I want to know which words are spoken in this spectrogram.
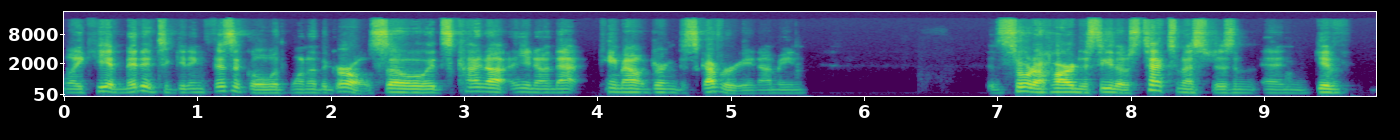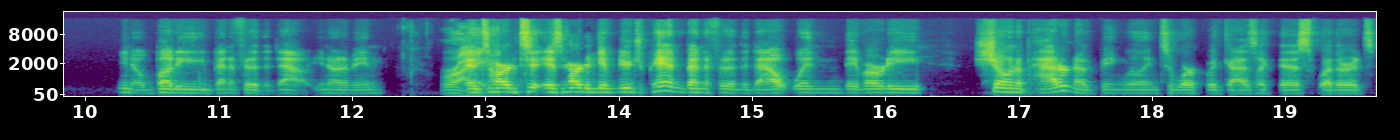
like he admitted to getting physical with one of the girls. So it's kind of, you know, that came out during discovery and I mean it's sort of hard to see those text messages and, and give you know, Buddy benefit of the doubt. You know what I mean? Right. It's hard to it's hard to give New Japan benefit of the doubt when they've already shown a pattern of being willing to work with guys like this, whether it's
